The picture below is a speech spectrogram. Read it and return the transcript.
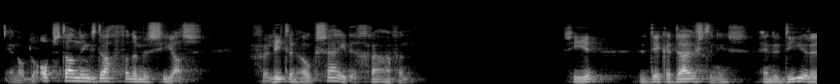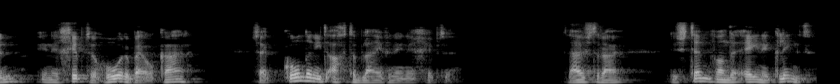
En op de opstandingsdag van de Messias verlieten ook zij de graven. Zie je, de dikke duisternis en de dieren in Egypte horen bij elkaar. Zij konden niet achterblijven in Egypte. Luisteraar, de stem van de ene klinkt.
